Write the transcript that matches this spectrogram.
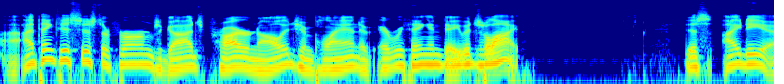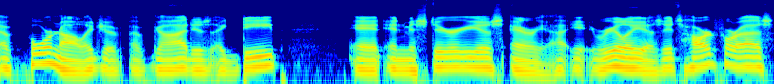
I think this just affirms God's prior knowledge and plan of everything in David's life. This idea of foreknowledge of, of God is a deep and, and mysterious area. It really is. It's hard for us,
